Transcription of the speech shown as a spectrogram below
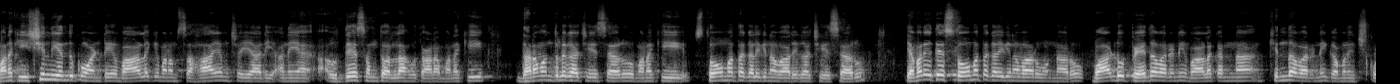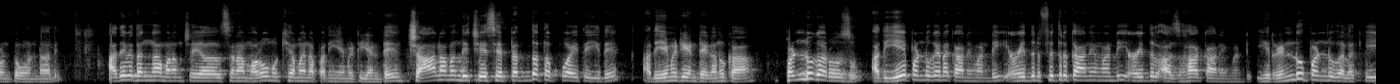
మనకి ఇచ్చింది ఎందుకు అంటే వాళ్ళకి మనం సహాయం చేయాలి అనే ఉద్దేశంతో అల్లాహు తాలా మనకి ధనవంతులుగా చేశారు మనకి స్తోమత కలిగిన వారిగా చేశారు. ఎవరైతే స్తోమత కలిగిన వారు ఉన్నారో వాళ్ళు పేదవారిని వాళ్ళకన్నా కింద వారిని గమనించుకుంటూ ఉండాలి. అదేవిధంగా మనం చేయాల్సిన మరో ముఖ్యమైన పని ఏమిటి అంటే చాలామంది చేసే పెద్ద తప్పు అయితే ఇదే. అది ఏమిటి అంటే కనుక పండుగ రోజు అది ఏ పండుగైనా కానివ్వండి ఈదుల్ ఫిత్ర్ కానివ్వండి ఈదుల్ అజహా కానివ్వండి ఈ రెండు పండుగలకి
